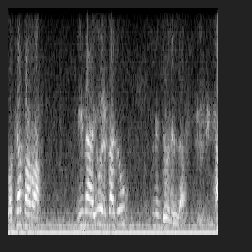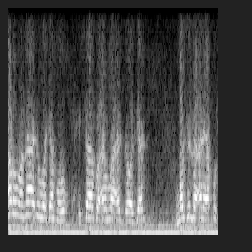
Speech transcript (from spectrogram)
وكفر بما يعبد من دون الله حرم ماله ودمه حسابه على الله عز وجل الله جل وعلا يقول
